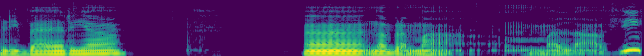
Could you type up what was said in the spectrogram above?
Liberia, e, dobra, ma, Malawi,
